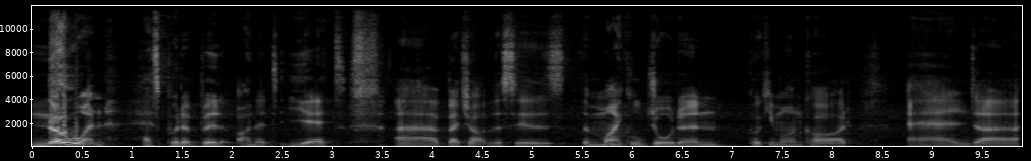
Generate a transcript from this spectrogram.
No one has put a bid on it yet. Uh, but yeah this is the Michael Jordan Pokemon card. And uh,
